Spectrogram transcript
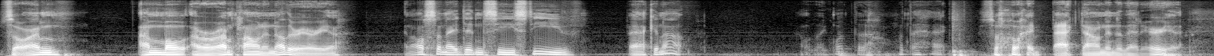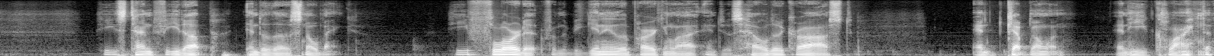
So I'm, I'm, mo- or I'm plowing another area, and all of a sudden I didn't see Steve backing up. I was like, what the, what the heck? So I backed down into that area. He's 10 feet up into the snowbank. He floored it from the beginning of the parking lot and just held it across and kept going. And he climbed the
